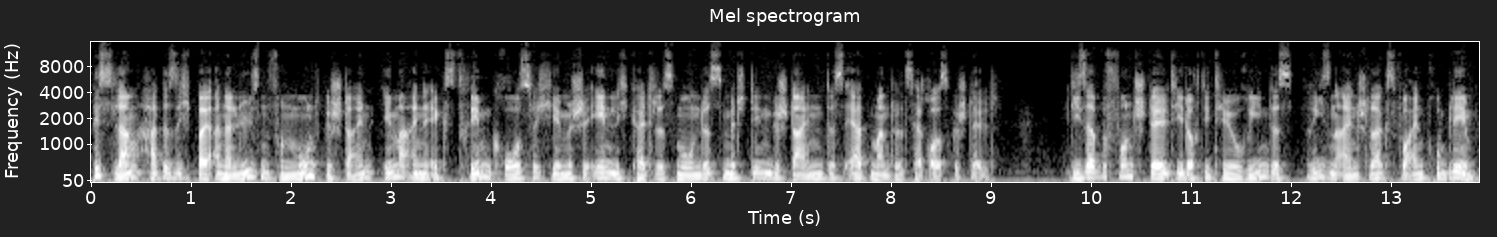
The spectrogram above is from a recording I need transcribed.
Bislang hatte sich bei Analysen von Mondgestein immer eine extrem große chemische Ähnlichkeit des Mondes mit den Gesteinen des Erdmantels herausgestellt. Dieser Befund stellt jedoch die Theorien des Rieseneinschlags vor ein Problem,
